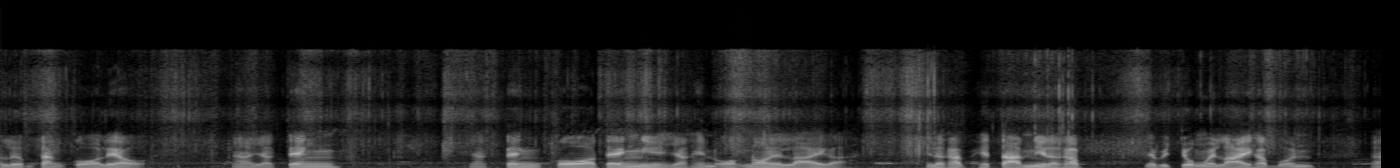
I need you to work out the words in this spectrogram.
ะเริ่มตั้งกอแล้วอ่าอยากแต่งอยากแต่งกอแต่งนี่อยากเห็นออกนอหลายๆก็นี่แหละครับเฮ็ดตามนี่แหละครับอย่าไปจงไว้หลายครับบนอ่า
